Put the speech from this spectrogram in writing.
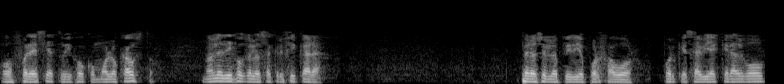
ofrece a tu hijo como holocausto. No le dijo que lo sacrificara pero se lo pidió por favor, porque sabía que era algo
